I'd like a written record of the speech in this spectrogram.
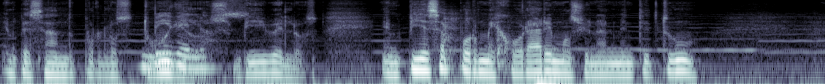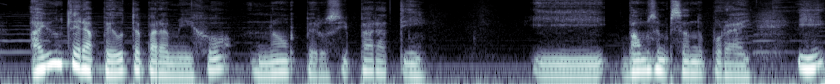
empezando por los tuyos. Vívelos. vívelos. Empieza por mejorar emocionalmente tú. ¿hay un terapeuta para mi hijo? No, pero sí para ti. Y vamos empezando por ahí. Y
